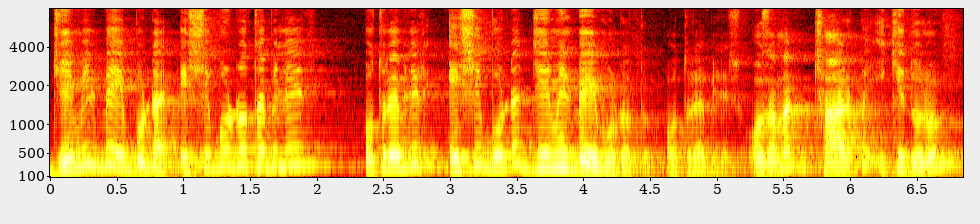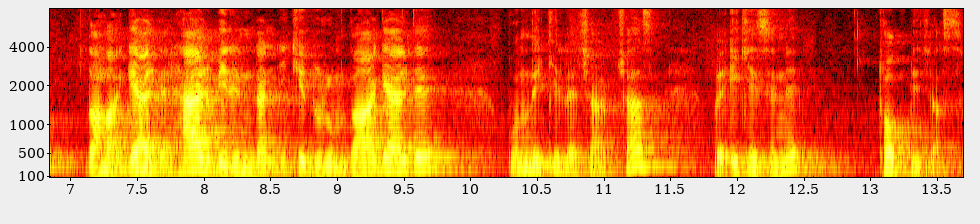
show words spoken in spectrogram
Cemil Bey burada, eşi burada oturabilir, oturabilir. Eşi burada, Cemil Bey burada otur- oturabilir. O zaman çarpı 2 durum daha geldi. Her birinden 2 durum daha geldi. Bunu da 2 ile çarpacağız ve ikisini toplayacağız.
